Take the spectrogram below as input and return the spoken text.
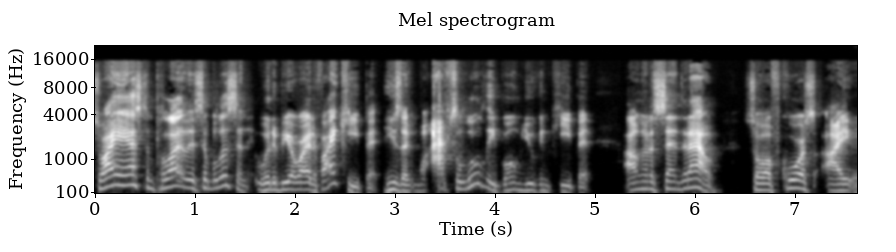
So I asked him politely, I said, Well, listen, would it be all right if I keep it? He's like, Well, absolutely, boom, you can keep it. I'm gonna send it out. So of course I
